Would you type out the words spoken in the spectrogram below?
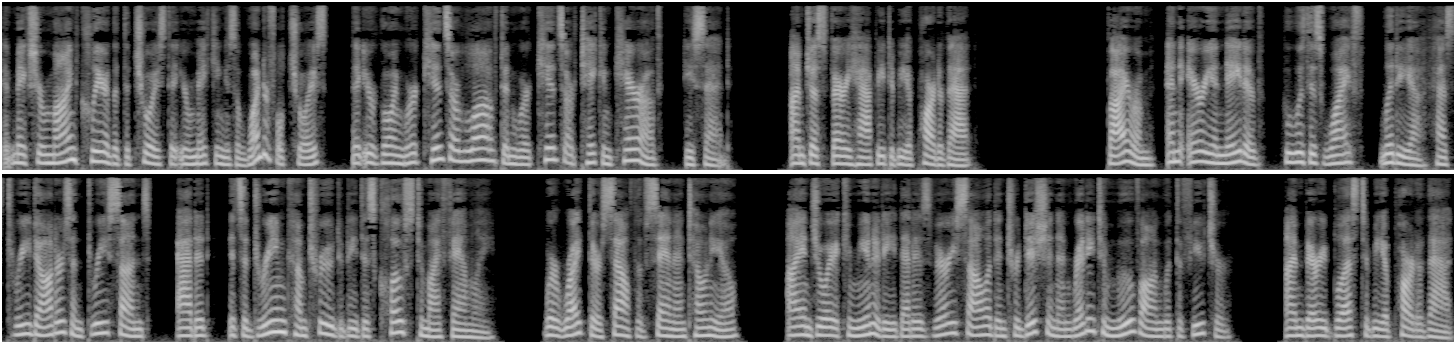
it makes your mind clear that the choice that you're making is a wonderful choice, that you're going where kids are loved and where kids are taken care of, he said. I'm just very happy to be a part of that. Byrom, an area native, who with his wife, Lydia, has three daughters and three sons, added, It's a dream come true to be this close to my family. We're right there south of San Antonio. I enjoy a community that is very solid in tradition and ready to move on with the future. I'm very blessed to be a part of that.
